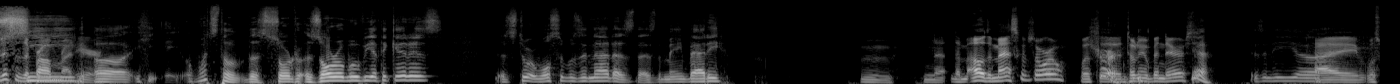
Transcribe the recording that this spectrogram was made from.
you this is a problem right here. Uh, he, what's the the sort of Zorro movie? I think it is. Uh, Stuart Wilson was in that as as the main baddie. mm, no, the, oh, the Mask of Zorro with Sure. uh, Antonio Banderas. Yeah, isn't he? Uh, I was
